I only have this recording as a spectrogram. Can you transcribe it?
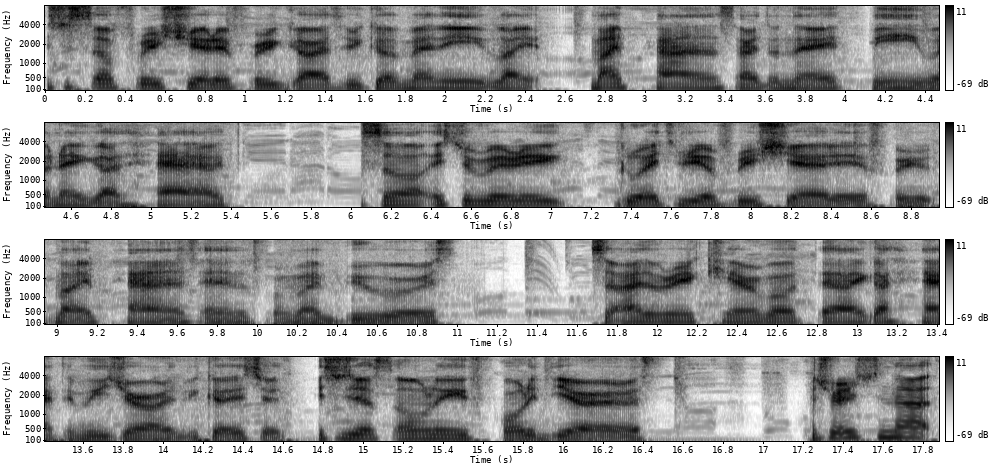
it's just so appreciated for you guys because many like my parents are donate me when I got hacked. So it's really greatly appreciated for my parents and for my viewers. So I don't really care about that I got hacked in wizard because it's just, it's just only 40 years. Actually it's not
